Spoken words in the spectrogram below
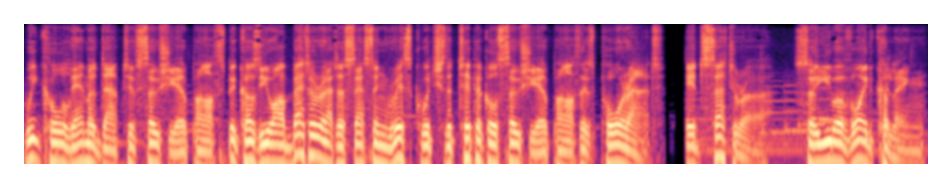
We call them adaptive sociopaths because you are better at assessing risk which the typical sociopath is poor at, etc. So you avoid killing.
